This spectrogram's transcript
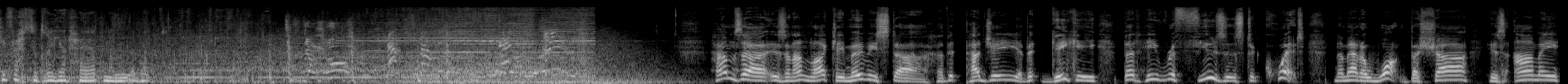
كيف رح تتغير حياتنا للأبد؟ Hamza is an unlikely movie star, a bit pudgy, a bit geeky, but he refuses to quit, no matter what Bashar, his army,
